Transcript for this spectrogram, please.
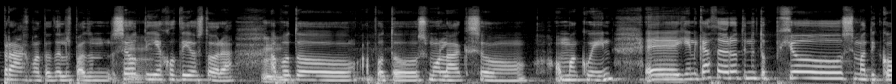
πράγματα τέλος πάντων σε ό,τι έχω δει ως τώρα Μμ. από, το, από το Small Axe ο, ο McQueen. Ε, γενικά θεωρώ ότι είναι το πιο σημαντικό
